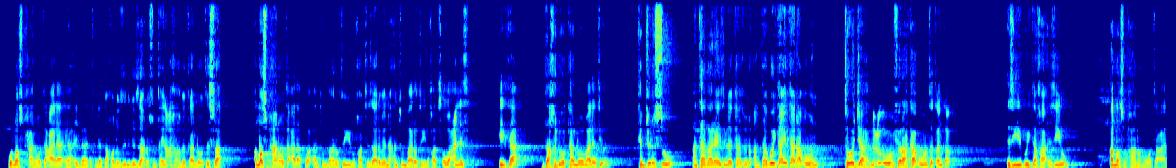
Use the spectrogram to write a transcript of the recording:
ላ ስብሓን ወተላ ያ ዕባድ ክብለካ ከሎ እዚ ንገዛእ ርእሱ እንታይ ንዓኻ ክበካ ኣለዎ ተስፋ ኣላ ስብሓን ወተላ እኳ ኣንቱም ባሮተ ኢሉ ካብ ተዛረበና ኣንቱም ባሮተ ኢሉ ካብ ፀዋዓንስ ኢልካ እንታይ ክህልወካ ኣለዎ ማለት እዩ ከምቲ ንሱ ኣንታ ባርያይ ዝብለካ ዘሎ ኣንታ ጎይታ ኢልካ ናብኡ እውን ተወጃህ ንዕኡ እውን ፍራ ካብኡ እውን ተጠንቀቕ እዚ ዩ ጎይታኻ እዚ እዩ ኣላ ስብሓን ወተላ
